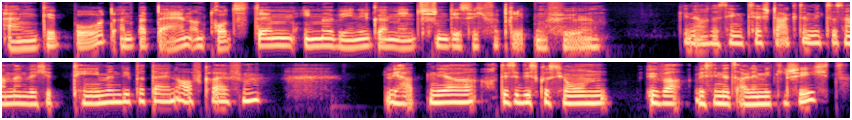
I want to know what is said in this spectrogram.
Angebot an Parteien und trotzdem immer weniger Menschen, die sich vertreten fühlen. Genau, das hängt sehr stark damit zusammen, welche Themen die Parteien aufgreifen. Wir hatten ja auch diese Diskussion über, wir sind jetzt alle Mittelschicht.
